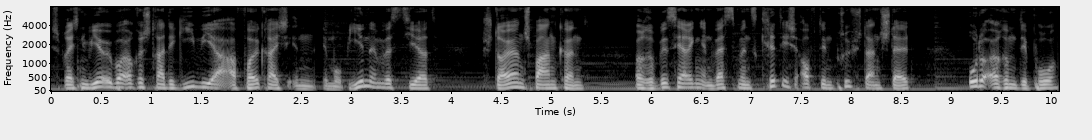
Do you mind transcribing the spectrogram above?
sprechen wir über eure Strategie, wie ihr erfolgreich in Immobilien investiert, Steuern sparen könnt, eure bisherigen Investments kritisch auf den Prüfstand stellt oder eurem Depot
